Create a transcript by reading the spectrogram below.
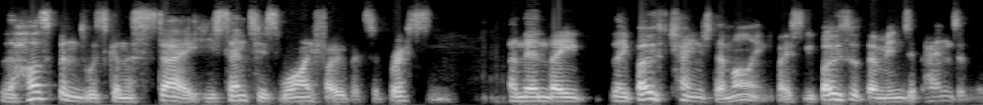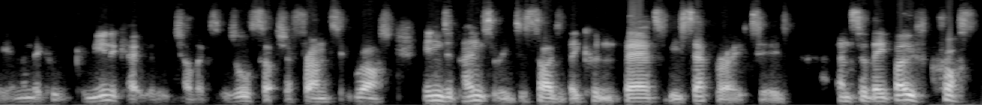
the husband was going to stay. He sent his wife over to Britain, and then they they both changed their mind. Basically, both of them independently, and then they couldn't communicate with each other because it was all such a frantic rush. Independently, decided they couldn't bear to be separated, and so they both crossed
